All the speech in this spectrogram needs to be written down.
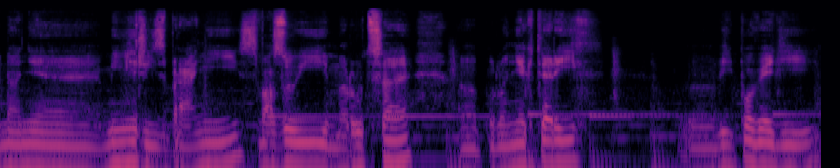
na ně míří zbraní, svazují jim ruce. Eh, podle některých eh, výpovědí,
